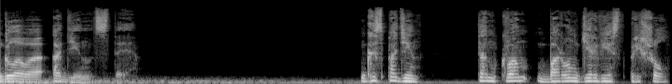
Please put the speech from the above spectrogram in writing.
Глава одиннадцатая «Господин, там к вам барон Гервест пришел».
